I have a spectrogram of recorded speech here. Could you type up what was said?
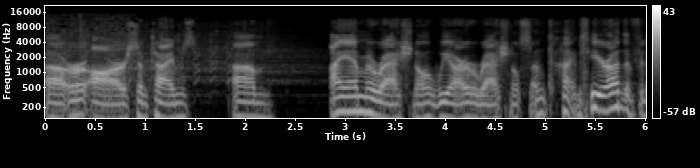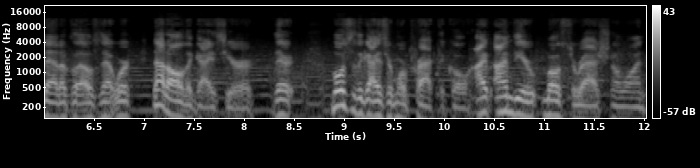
uh, or are sometimes. Um, I am irrational. We are irrational sometimes here on the Fanatical Elves Network. Not all the guys here. They're most of the guys are more practical. I, am the most irrational one.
